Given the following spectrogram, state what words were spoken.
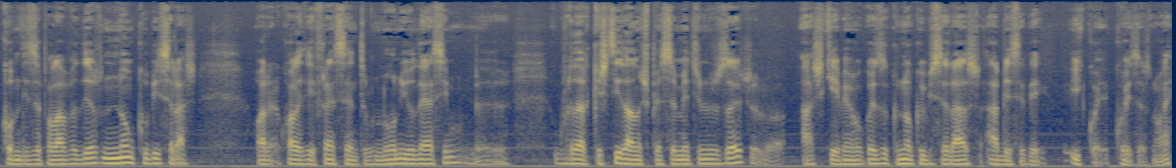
como diz a palavra de Deus, não cobiçarás. Ora, qual é a diferença entre o nono e o décimo? Uh, guardar castidade nos pensamentos e nos desejos, acho que é a mesma coisa que não cobiçarás ABCD e coisas, não é?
